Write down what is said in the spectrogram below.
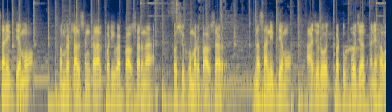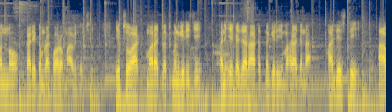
સાનિધ્યમાં અમરતલાલ શંકરલાલ પરિવાર ભાવસારના કૌશિકકુમાર ભાવસારના સાનિધ્યમાં આજ રોજ બટુક ભોજન અને હવનનો કાર્યક્રમ રાખવામાં આવેલો છે. એકસો આઠ મહારાજ લક્ષ્મણગીરીજી અને એક હજાર આઠ રત્નગીરીજી મહારાજના આદેશથી આ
